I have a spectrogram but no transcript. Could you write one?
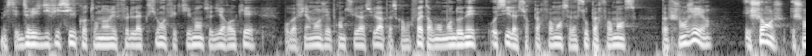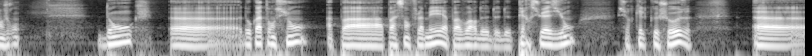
mais c'est difficile quand on est dans les feux de l'action, effectivement, de se dire, ok, bon bah finalement je vais prendre celui-là, celui-là, parce qu'en fait à un moment donné aussi la surperformance et la sous-performance peuvent changer, hein, et changent, et changeront. Donc, euh, donc attention à pas, pas s'enflammer, à pas avoir de, persuasion sur quelque chose. Euh,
